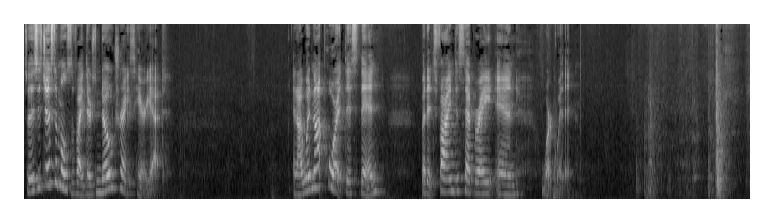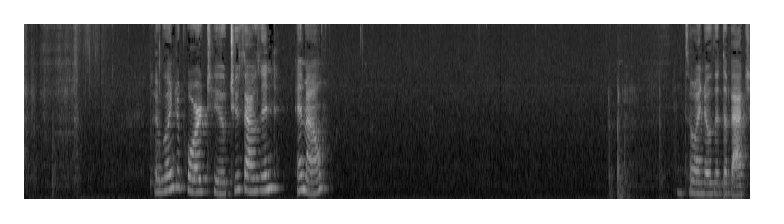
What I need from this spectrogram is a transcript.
So this is just emulsified, there's no trace here yet. And I would not pour it this thin, but it's fine to separate and work with it. So I'm going to pour to 2000 ml. So I know that the batch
